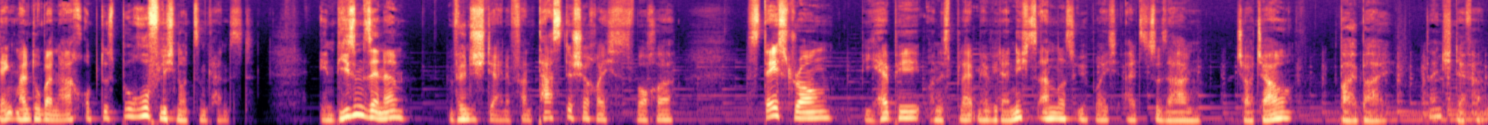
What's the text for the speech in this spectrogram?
denk mal drüber nach, ob du es beruflich nutzen kannst. In diesem Sinne wünsche ich dir eine fantastische Rechtswoche. Stay strong, be happy und es bleibt mir wieder nichts anderes übrig, als zu sagen, ciao, ciao, bye, bye, dein Stefan.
